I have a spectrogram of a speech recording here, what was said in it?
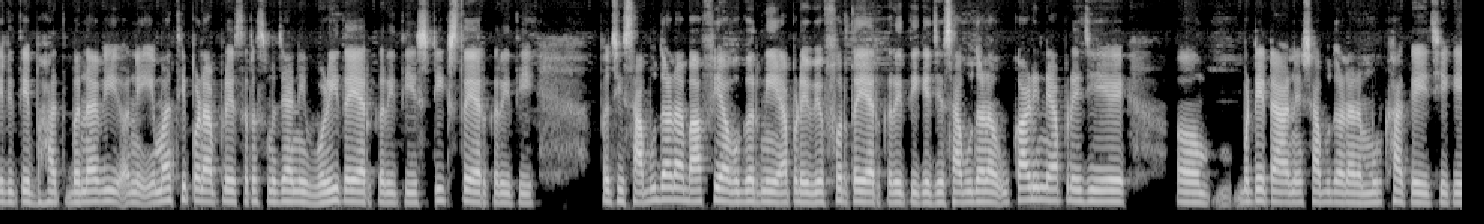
એ રીતે ભાત બનાવી અને એમાંથી પણ આપણે સરસ મજાની વળી તૈયાર કરી હતી, સ્ટિક્સ તૈયાર કરી હતી. પછી સાબુદાણા બાફિયા વગરની આપણે વેફર તૈયાર કરી હતી કે જે સાબુદાણા ઉકાળીને આપણે જે બટેટા અને સાબુદાણાના મૂર્ખા કહીએ છીએ કે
